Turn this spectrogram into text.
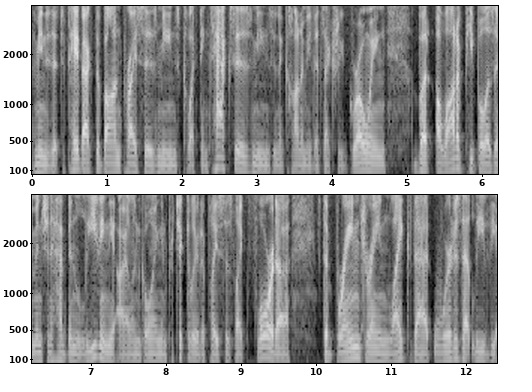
I mean, to pay back the bond prices means collecting taxes, means an economy that's actually growing. But a lot of people, as I mentioned, have been leaving the island, going in particular to places like Florida. The brain drain like that, where does that leave the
